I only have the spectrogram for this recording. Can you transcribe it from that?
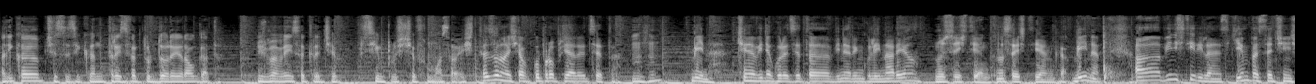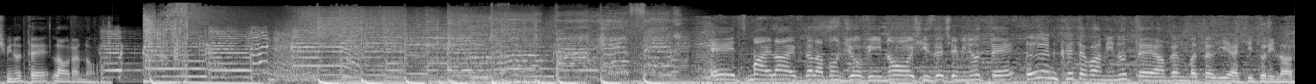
Adică, ce să zic, în trei sferturi de oră erau gata. Nici mi-a venit să cred ce simplu și ce frumos au ieșit. Tezul și-a făcut propria rețetă. Uh-huh. Bine. Cine vine cu rețetă vineri în culinaria? Nu se știe încă. Nu se știe încă. Bine. Uh, vin știrile, în schimb, peste 5 minute la ora 9. It's My Life de la Bon Jovi 9 și 10 minute În câteva minute avem bătălia hiturilor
